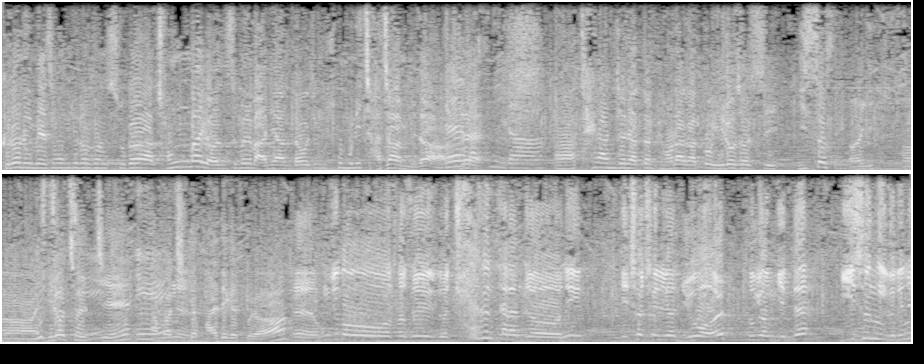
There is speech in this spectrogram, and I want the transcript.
그런 의미에서 홍진호 선수가 정말 연습을 많이 한다고 지금 소문이 자자합니다. 네, 근데 맞습니다. 아, 테란전의 어떤 변화가 또 이루어질 수 있었, 어, 이, 어. 이루어질지 예. 한번 지켜봐야 되겠고요. 네, 홍진호 선수의 그 최근 테란전이 2007년 6월 두 경기인데 2승이거든요,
